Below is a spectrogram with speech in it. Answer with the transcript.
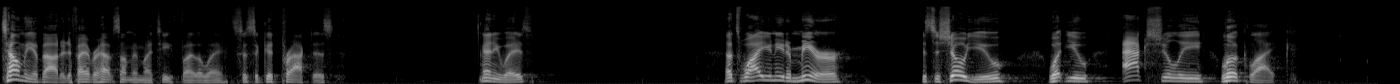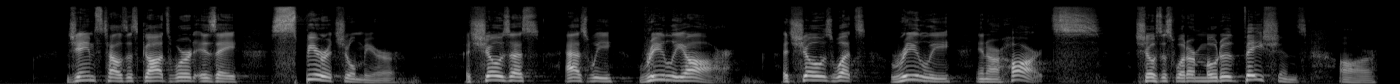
Tell me about it if I ever have something in my teeth, by the way. It's just a good practice. Anyways, that's why you need a mirror is to show you what you actually look like. James tells us God's word is a spiritual mirror. It shows us as we really are, it shows what's really in our hearts. It shows us what our motivations are.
